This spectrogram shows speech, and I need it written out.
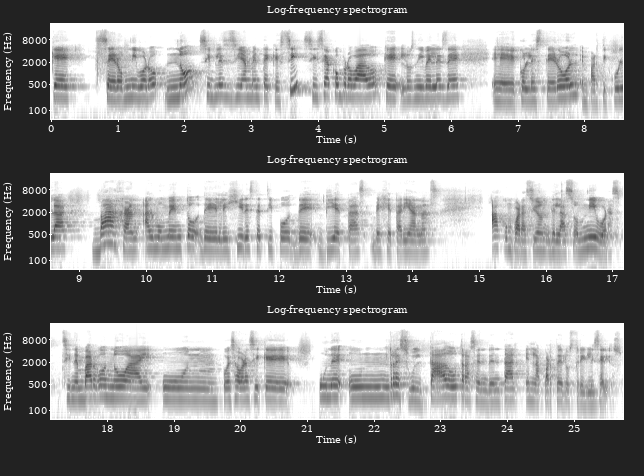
que ser omnívoro, no, simple y sencillamente que sí, sí se ha comprobado que los niveles de eh, colesterol en particular bajan al momento de elegir este tipo de dietas vegetarianas a comparación de las omnívoras. Sin embargo, no hay un, pues ahora sí que un, resultado trascendental en la parte de los triglicéridos.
